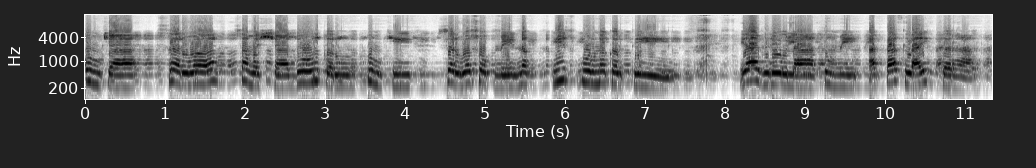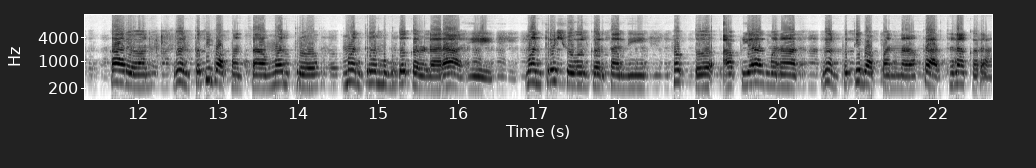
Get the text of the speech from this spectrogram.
तुमच्या सर्व समस्या दूर करून तुमची सर्व स्वप्ने नक्कीच पूर्ण करतील. या व्हिडिओला तुम्ही आताच लाईक करा. कारण गणपती बाप्पांचा मंत्र मंत्रमुग्ध करणारा आहे. मंत्र श्रवण करताना फक्त आपल्या मनात गणपती बापांना प्रार्थना करा.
